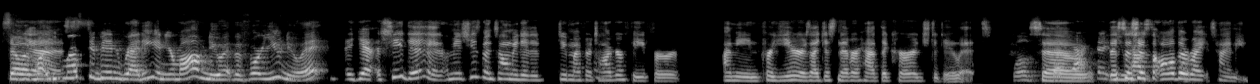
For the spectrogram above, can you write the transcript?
So it you must have been ready and your mom knew it before you knew it. Yeah, she did. I mean, she's been telling me to do my photography for, I mean, for years. I just never had the courage to do it. Well, So this is just all the right timing.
